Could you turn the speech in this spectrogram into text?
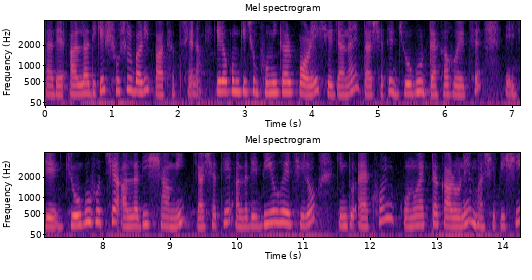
তাদের আহ্লাদিকে শ্বশুরবাড়ি পাঠাচ্ছে না? এরকম কিছু ভূমিকার পরে সে জানায়, তার সাথে যোগুর দেখা হয়েছে। এই যে যোগু হচ্ছে আহ্লাদির স্বামী, যার সাথে আহ্লাদির বিয়ে হয়েছিল, কিন্তু এখন কোনো একটা কারণে মাসি পিসি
